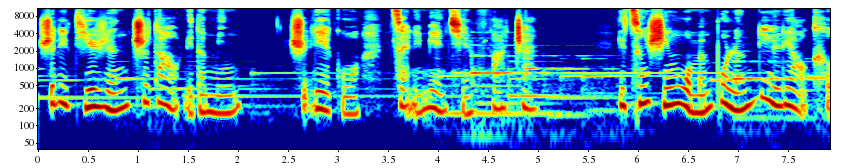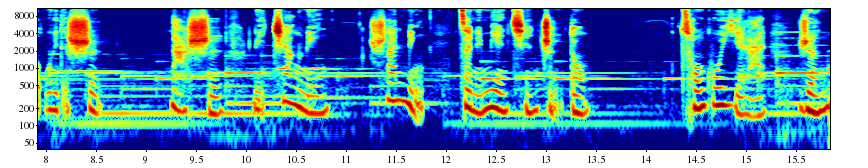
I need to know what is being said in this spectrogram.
使你敌人知道你的名，使列国在你面前发战。你曾行我们不能力料可畏的事，那时你降临，山岭在你面前震动。从古以来，人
